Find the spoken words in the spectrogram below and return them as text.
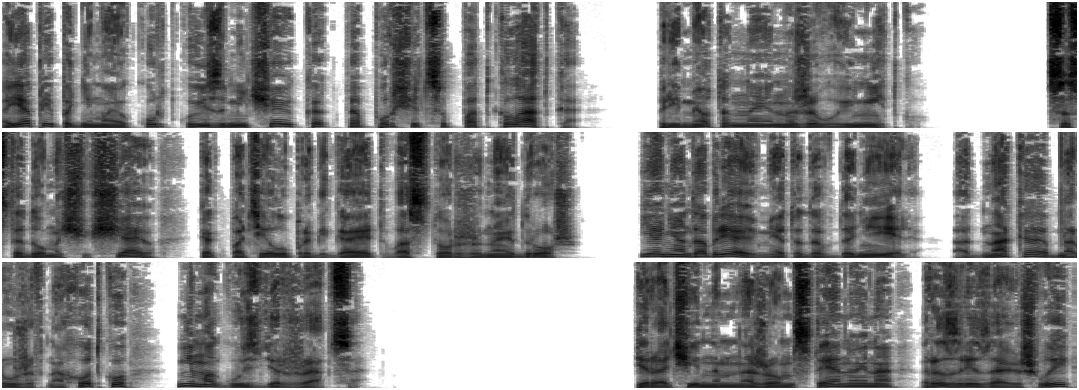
а я приподнимаю куртку и замечаю, как топорщится подкладка, приметанная на живую нитку. Со стыдом ощущаю, как по телу пробегает восторженная дрожь. Я не одобряю методов Даниэля, однако, обнаружив находку, не могу сдержаться. Перочинным ножом Стэнуина разрезаю швы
